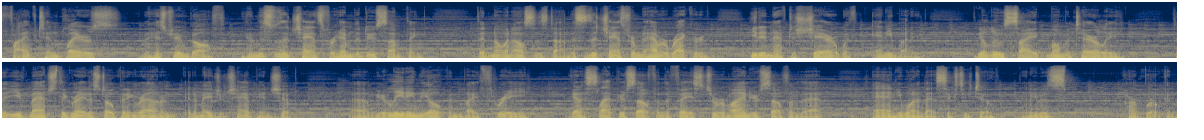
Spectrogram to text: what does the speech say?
five, ten players in the history of golf. And this was a chance for him to do something that no one else has done. This is a chance for him to have a record he didn't have to share with anybody. You lose sight momentarily that you've matched the greatest opening round in, in a major championship. Um, you're leading the Open by three. You've got to slap yourself in the face to remind yourself of that. And he wanted that 62, and he was heartbroken.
